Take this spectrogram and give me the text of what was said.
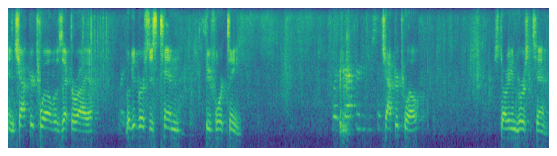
In chapter 12 of Zechariah, look at verses 10 through 14. What chapter did you say? Chapter 12, starting in verse 10.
